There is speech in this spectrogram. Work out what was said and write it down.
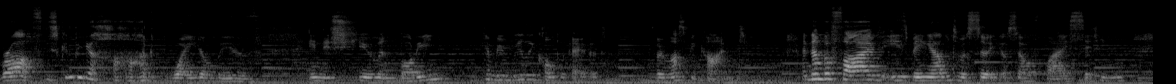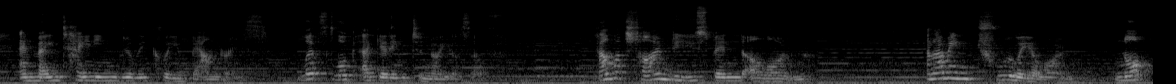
rough. This can be a hard way to live in this human body. It can be really complicated. So we must be kind. And number five is being able to assert yourself by setting and maintaining really clear boundaries. Let's look at getting to know yourself. How much time do you spend alone? And I mean truly alone, not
